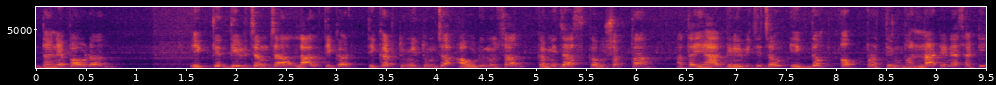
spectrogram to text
धने पावडर एक ते दीड चमचा लाल तिखट. तिखट तुम्ही तुमच्या आवडीनुसार कमी जास्त करू शकता. आता ह्या ग्रेव्हीची चव एकदम अप्रतिम भन्नाट येण्यासाठी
